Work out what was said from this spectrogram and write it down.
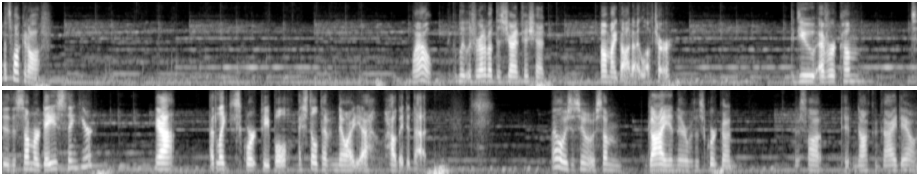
Let's walk it off. Wow, I completely forgot about this giant fish head. Oh my god, I loved her. Did you ever come to the summer days thing here? Yeah, I'd like to squirt people. I still have no idea how they did that. I always assumed it was some guy in there with a squirt gun. I just thought it knock a guy down.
